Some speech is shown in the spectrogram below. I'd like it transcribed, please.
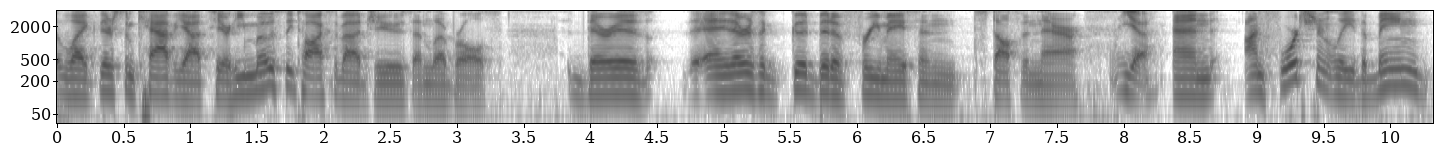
like there's some caveats here. He mostly talks about Jews and liberals. There is and there's a good bit of Freemason stuff in there. Yeah. And unfortunately, the main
